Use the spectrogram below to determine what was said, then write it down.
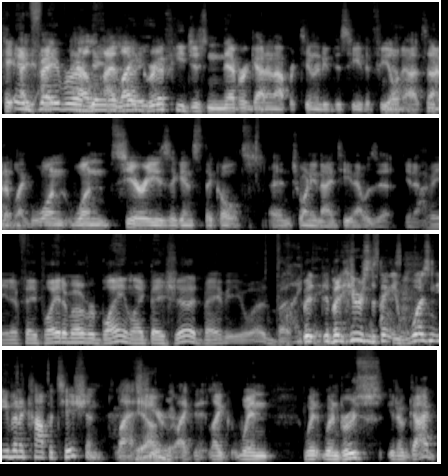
Hey, in favor of I, I like Gray. Griff. He just never got an opportunity to see the field No, outside of like one one series against the Colts in 2019. That was it. You know. I mean, if they played him over Blaine like they should, maybe he would. But Like- But but here's the thing: it wasn't even a competition last Yeah. year. Like like when when when Bruce you know got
